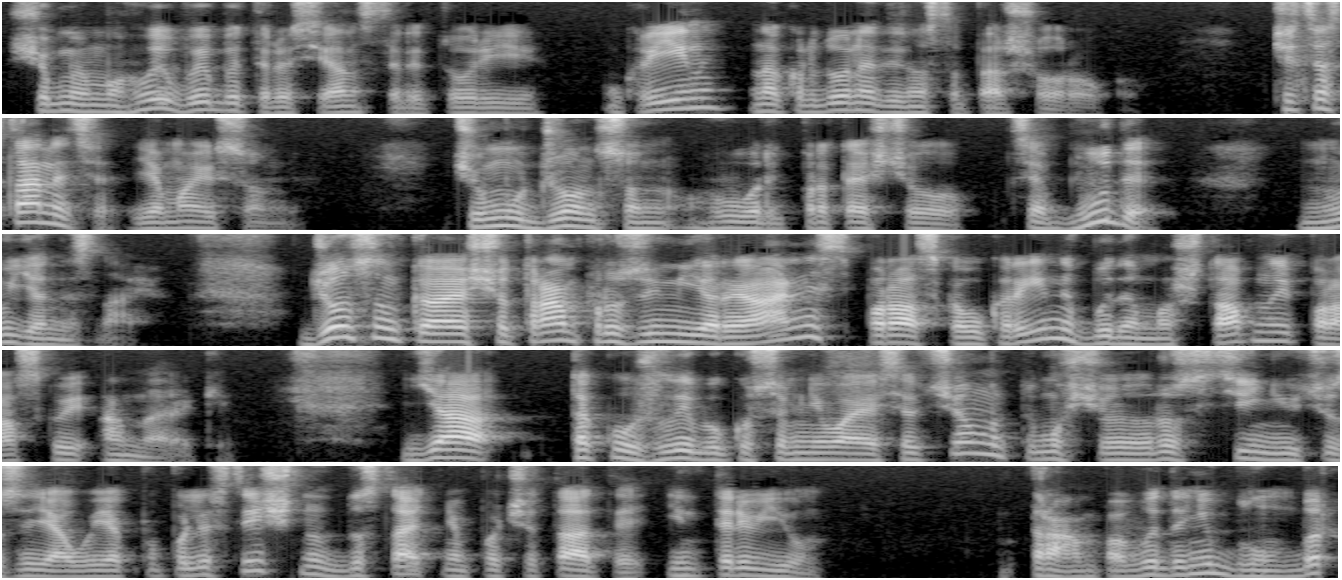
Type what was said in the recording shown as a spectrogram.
щоб ми могли вибити росіян з території України на кордони 91-го року. Чи це станеться? Я маю сумнів. Чому Джонсон говорить про те, що це буде? Ну я не знаю. Джонсон каже, що Трамп розуміє реальність, поразка України буде масштабною поразкою Америки. Я також глибоко сумніваюся в цьому, тому що розцінюю цю заяву як популістичну. Достатньо почитати інтерв'ю Трампа видані Bloomberg,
